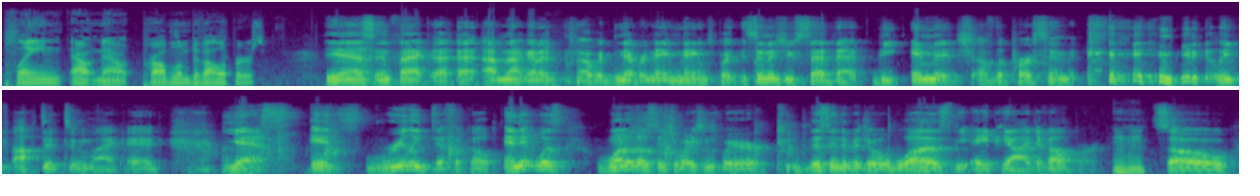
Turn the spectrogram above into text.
plain out and out problem developers. Yes, in fact, I, am not gonna. I would never name names, but as soon as you said that, the image of the person immediately popped into my head. Yes, it's really difficult, and it was one of those situations where this individual was the API developer. Mm-hmm. So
